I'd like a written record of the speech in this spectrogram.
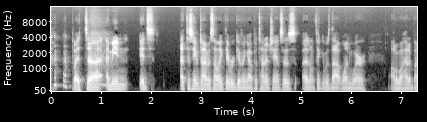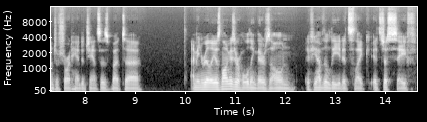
but uh, I mean, it's at the same time, it's not like they were giving up a ton of chances. I don't think it was that one where Ottawa had a bunch of shorthanded chances. But uh, I mean, really, as long as you're holding their zone, if you have the lead, it's like it's just safe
